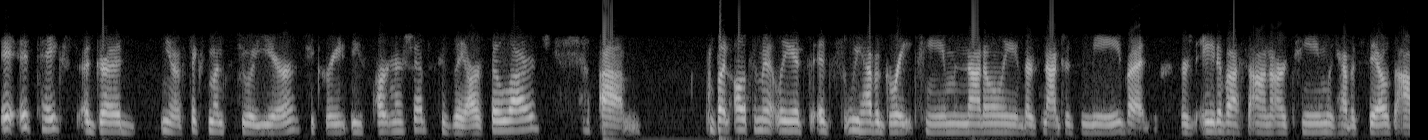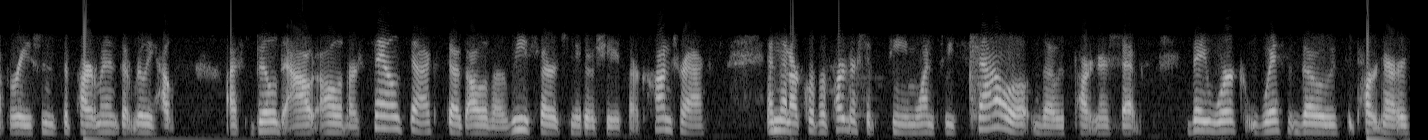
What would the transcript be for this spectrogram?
It, it takes a good you know six months to a year to create these partnerships because they are so large. Um, but ultimately it's it's we have a great team. Not only there's not just me but there's eight of us on our team. We have a sales operations department that really helps us build out all of our sales decks does all of our research negotiates our contracts. And then our corporate partnerships team once we sell those partnerships they work with those partners.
